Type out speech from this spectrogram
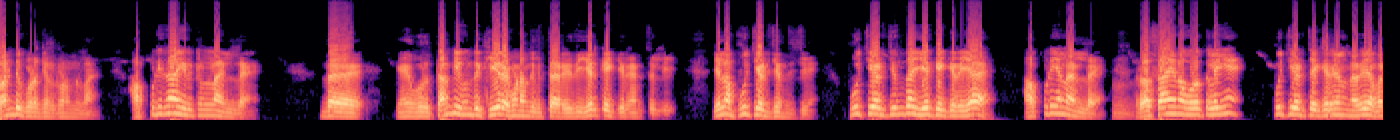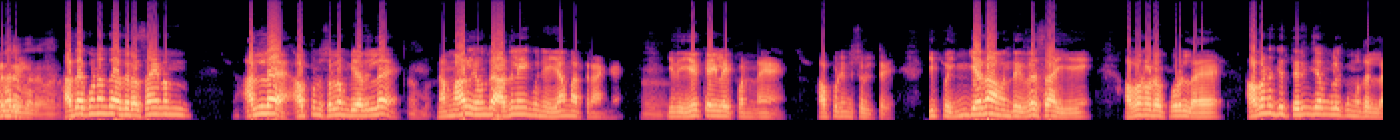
வண்டு குடைச்சிருக்கணும்லாம் அப்படிதான் இருக்கணும்லாம் இல்லை. இந்த ஒரு தம்பி வந்து கீரை கொண்டாந்து வித்தாரு இது இயற்கை கீரைன்னு சொல்லி. எல்லாம் பூச்சி அடிச்சிருந்துச்சு. பூச்சி அடிச்சிருந்தா இயற்கை கீரையா? அப்படியெல்லாம் இல்லை. ரசாயன உரத்துலயும் பூச்சி அடிச்ச கீரைகள் நிறைய வருது. வர வர வர. அதை கொண்டாந்து அது ரசாயனம் அல்ல அப்படின்னு சொல்ல முடியாதுல்ல? ஆமா. நம்ம ஆளுங்க வந்து அதுலயும் கொஞ்சம் ஏமாத்துறாங்க. இது இயற்கையில பண்ணேன் அப்படின்னு சொல்லிட்டு. இப்ப இங்கதான் வந்து விவசாயி அவனோட பொருளை அவனுக்கு தெரிஞ்சவங்களுக்கு முதல்ல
